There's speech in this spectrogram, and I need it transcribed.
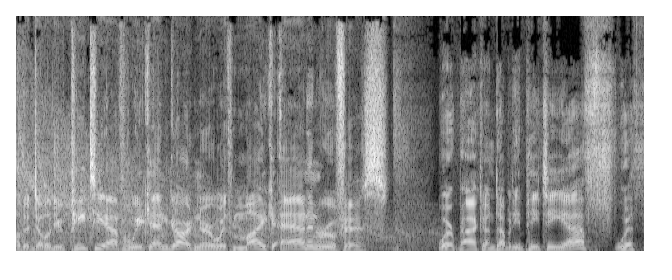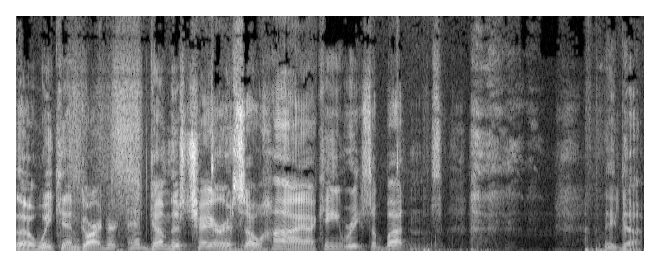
Now, the WPTF Weekend Gardener with Mike, Ann, and Rufus. We're back on WPTF with uh, Weekend Gardener. Headgum, this chair is so high I can't reach the buttons. Need to.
